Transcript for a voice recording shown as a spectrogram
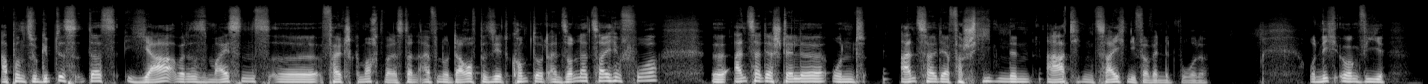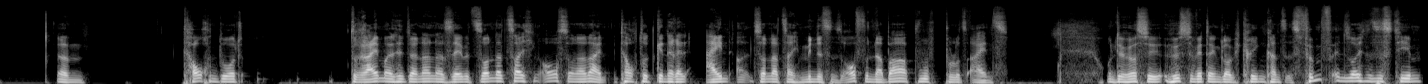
Ab und zu gibt es das, ja, aber das ist meistens äh, falsch gemacht, weil es dann einfach nur darauf basiert, kommt dort ein Sonderzeichen vor, äh, Anzahl der Stelle und Anzahl der verschiedenen artigen Zeichen, die verwendet wurde. Und nicht irgendwie ähm, tauchen dort dreimal hintereinander dasselbe Sonderzeichen auf, sondern nein, taucht dort generell ein Sonderzeichen mindestens auf. Wunderbar, plus eins. Und der höchste, höchste Wert, den glaube ich kriegen kannst, ist fünf in solchen Systemen.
